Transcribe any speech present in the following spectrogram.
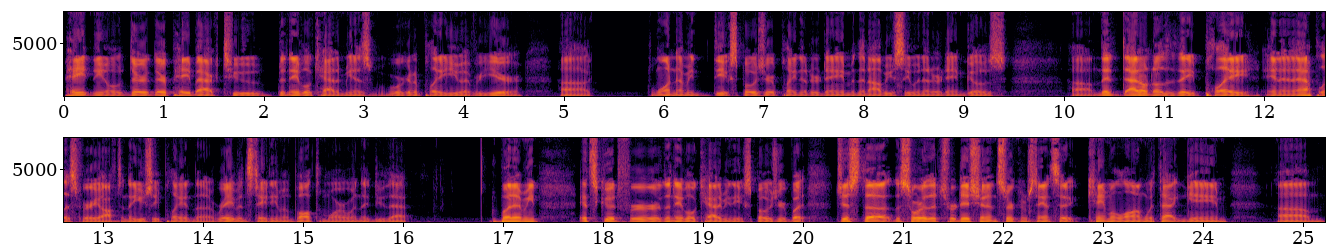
paid, you know, their their payback to the Naval Academy is we're going to play you every year. Uh, one, I mean, the exposure of playing Notre Dame, and then obviously when Notre Dame goes, um, they, I don't know that they play in Annapolis very often. They usually play in the Raven Stadium in Baltimore when they do that. But I mean, it's good for the Naval Academy the exposure, but just the the sort of the tradition and circumstance that came along with that game. Um,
